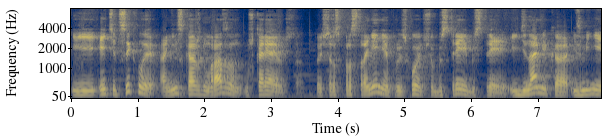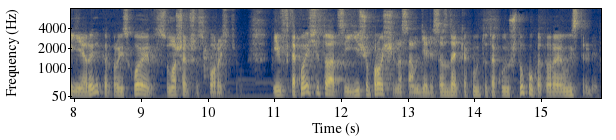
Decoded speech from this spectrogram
и эти циклы, они с каждым разом ускоряются. То есть распространение происходит все быстрее и быстрее, и динамика изменения рынка происходит с сумасшедшей скоростью. И в такой ситуации еще проще, на самом деле, создать какую-то такую штуку, которая выстрелит.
